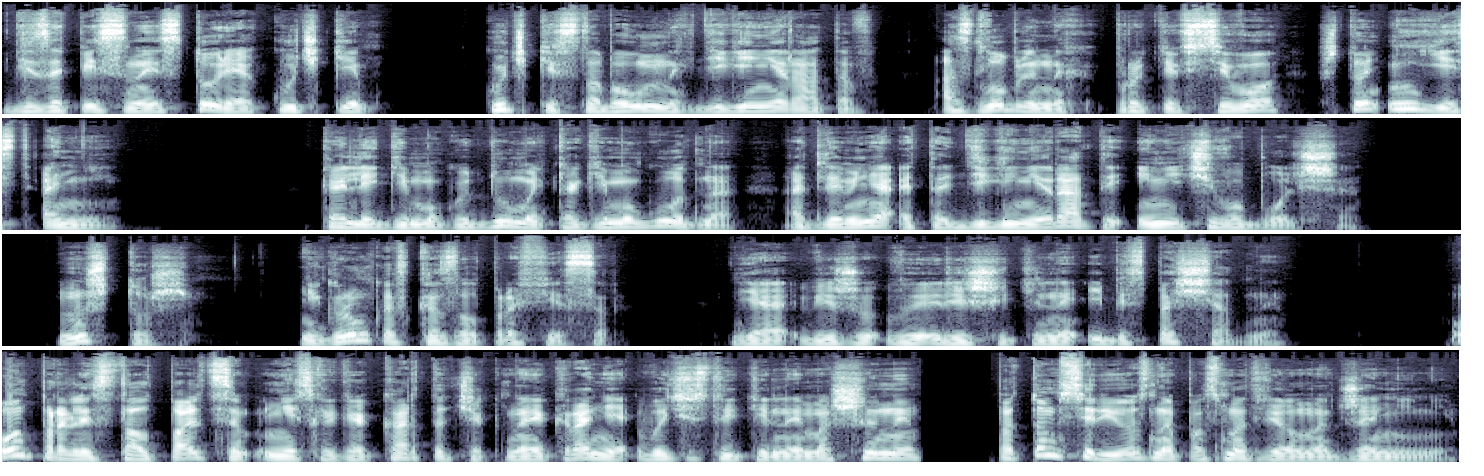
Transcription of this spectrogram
где записана история кучки, кучки слабоумных дегенератов, озлобленных против всего, что не есть они. Коллеги могут думать как им угодно, а для меня это дегенераты и ничего больше. Ну что ж, негромко сказал профессор. Я вижу, вы решительны и беспощадны. Он пролистал пальцем несколько карточек на экране вычислительной машины, потом серьезно посмотрел на Джанини.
